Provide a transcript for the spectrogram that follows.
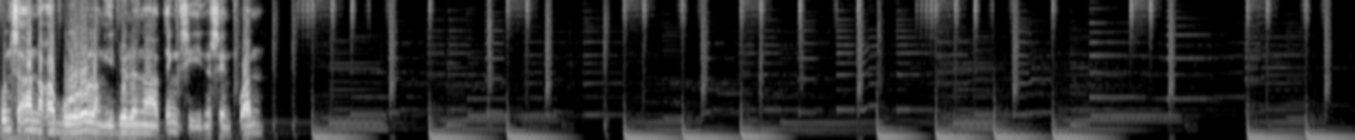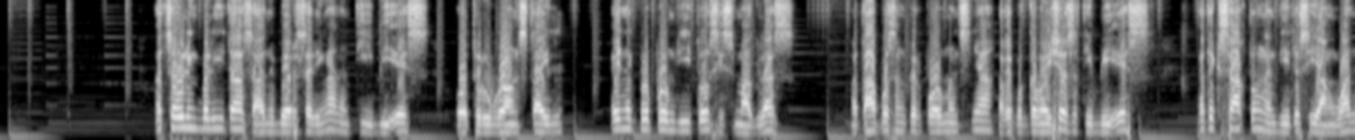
kung saan nakaburo lang idolo nating si Innocent One. At sa huling balita sa anniversary nga ng TBS o True Brown Style ay nag-perform dito si Smaglas. Matapos ang performance niya, nakipagkamay siya sa TBS at eksaktong nandito si Yang Wan.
